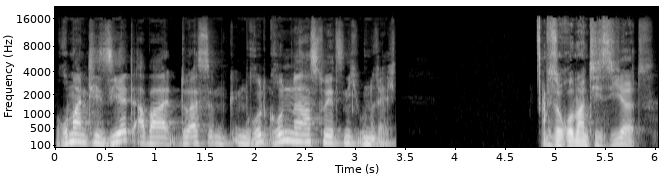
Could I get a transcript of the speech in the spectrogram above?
romantisiert, aber du hast im, im Grunde hast du jetzt nicht Unrecht. So romantisiert.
